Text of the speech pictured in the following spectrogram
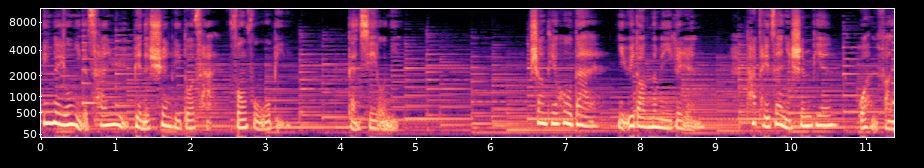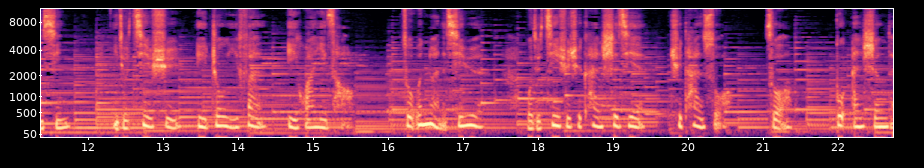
因为有你的参与，变得绚丽多彩、丰富无比。感谢有你。上天厚待，你遇到的那么一个人，他陪在你身边，我很放心。你就继续一粥一饭一花一草，做温暖的七月；我就继续去看世界，去探索，做不安生的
